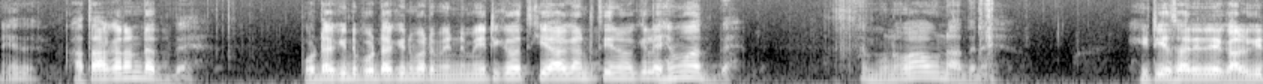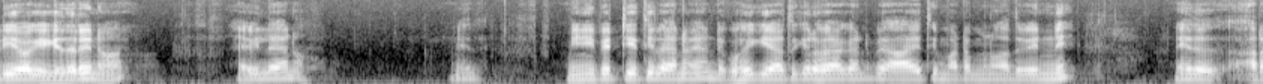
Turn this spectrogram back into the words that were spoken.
නේද? කතා කරන්නත් බෑ. පොඩකිට පොඩකිනට මෙන්න මේටිකවත් කියාගන්න තියෙනවා කියලා හෙමත් බෑ. මොනවා වුනාද නෑ. හිටිය සරිරය ගල්ගෙඩිය වගේ ගෙදරෙනවා. ඇවිල්ල යනවා. නේද? මිනි පෙටිය තිල යන යන්න. කොහ ගයාතු කියල හොයාගන්නට ආයති මට මොනවද වෙන්නේ? නේද? අර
